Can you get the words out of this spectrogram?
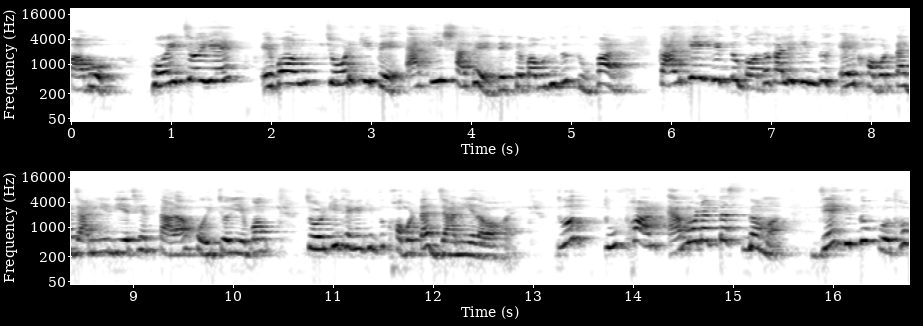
পাবো। হইচইয়ে এবং চরকিতে একই সাথে দেখতে পাবো কিন্তু তুফান। কালকেই কিন্তু, গতকালই কিন্তু এই খবরটা জানিয়ে দিয়েছেন তারা হইচই এবং চরকি থেকে কিন্তু খবরটা জানিয়ে দেওয়া হয়। তো তুফান এমন একটা সিনেমা যে কিন্তু প্রথম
